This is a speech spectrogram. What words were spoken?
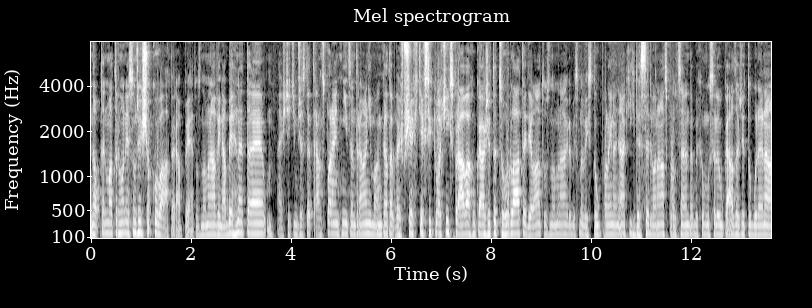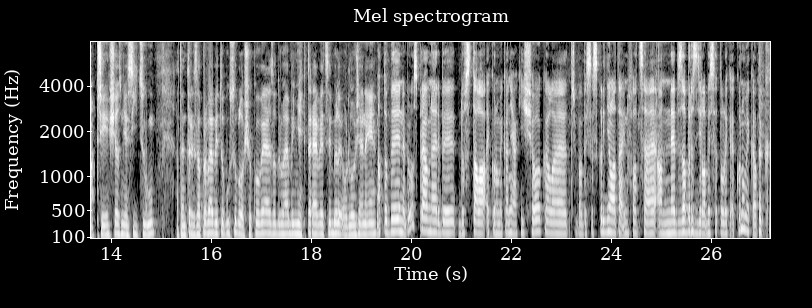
No, ten matrhon je samozřejmě šoková terapie, to znamená, vy naběhnete a ještě tím, že jste transparentní centrální banka, tak ve všech těch situačních zprávách ukážete, co hodláte dělat. To znamená, kdybychom vystoupali na nějakých 10-12%, tak bychom museli ukázat, že to bude na 3-6 měsíců a ten trh za prvé by to působilo šokově, za druhé by některé věci byly odloženy. A to by nebylo správné, kdyby dostala ekonomika nějaký šok, ale třeba by se sklidnila ta inflace a nezabrzdila by se tolik ekonomika. Tak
